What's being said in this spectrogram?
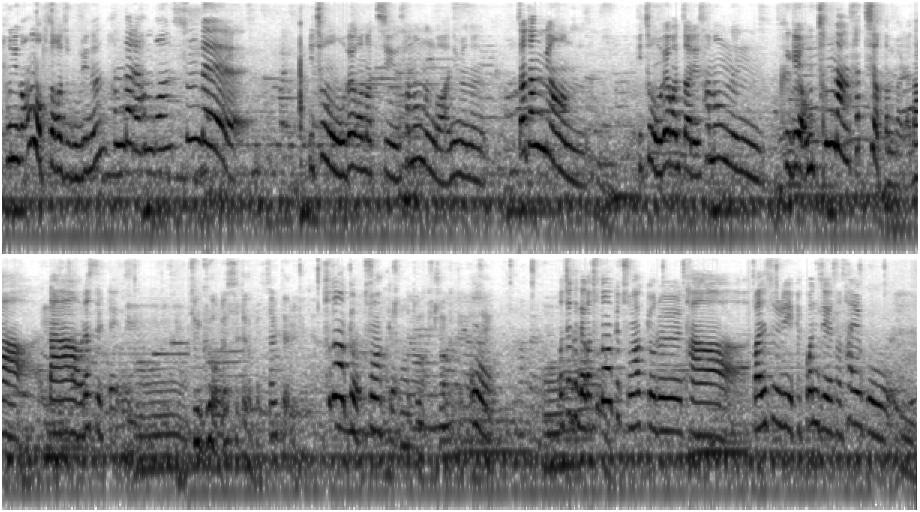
돈이 너무 없어가지고 우리는 한 달에 한 번 순대 2,500원어치 사 먹는 거 아니면은 짜장면 2,500원짜리 사 먹는 그게 엄청난 사치였단 말이야. 나, 나 어렸을 때. 어. 지금 그 어렸을 때가 몇 살 때를 얘기해? 초등학교, 중학교. 초등학교, 중학교 때까지. 어. 어. 어쨌든 내가 초등학교, 중학교를 다 만수리 백번지에서 살고 음.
